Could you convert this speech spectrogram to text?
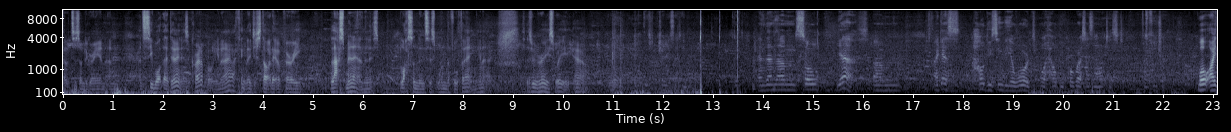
uh, to some degree, and, and and see what they're doing is incredible. You know, I think they just started it up very last minute, and then it's blossomed into this wonderful thing. You know, so it's been really sweet. Yeah. This picture is at him. Good. And then, um, so, yeah, um, I guess, how do you think the award will help you progress as an artist for the future? Well, I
